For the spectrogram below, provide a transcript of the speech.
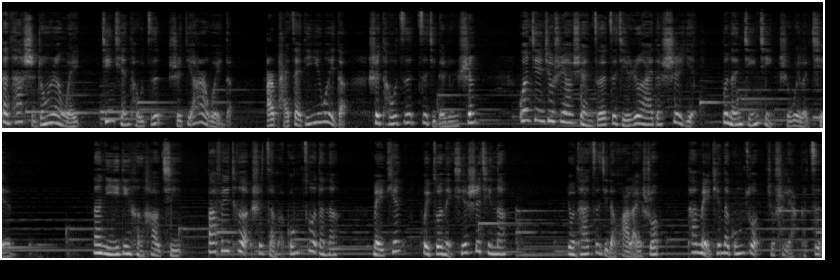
但他始终认为金钱投资是第二位的，而排在第一位的是投资自己的人生。关键就是要选择自己热爱的事业，不能仅仅是为了钱。那你一定很好奇，巴菲特是怎么工作的呢？每天会做哪些事情呢？用他自己的话来说。他每天的工作就是两个字：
